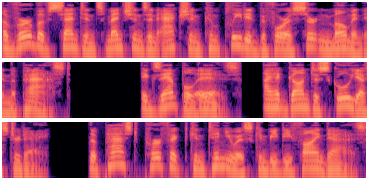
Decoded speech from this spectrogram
a verb of sentence mentions an action completed before a certain moment in the past. Example is, I had gone to school yesterday. The past perfect continuous can be defined as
